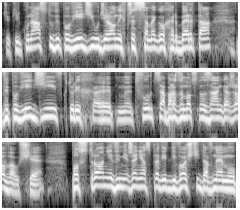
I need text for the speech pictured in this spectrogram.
czy kilkunastu wypowiedzi udzielonych przez samego Herberta, wypowiedzi, w których e, twórca bardzo mocno zaangażował się po stronie wymierzenia sprawiedliwości dawnemu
